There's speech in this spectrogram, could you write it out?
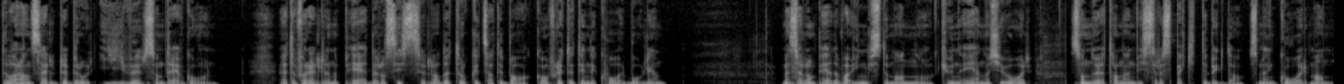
Det var hans eldre bror Iver som drev gården, etter foreldrene Peder og Sissel hadde trukket seg tilbake og flyttet inn i kårboligen. Men selv om Peder var yngstemann og kun 21 år, så nøt han en viss respekt i bygda som en gårdmann.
